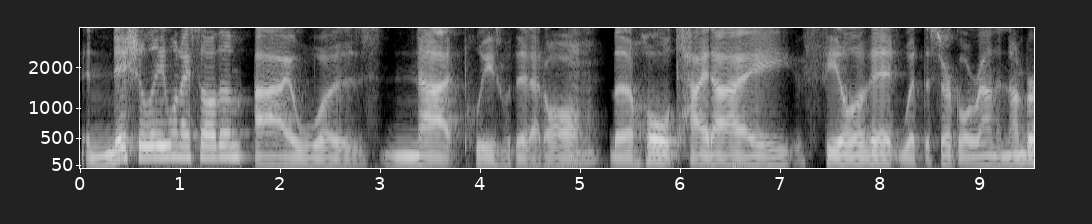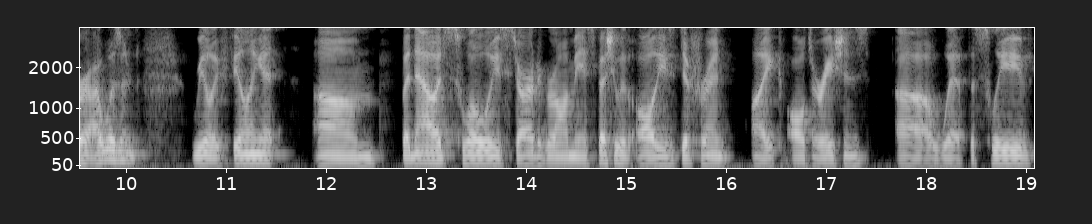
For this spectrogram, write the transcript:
Initially, when I saw them, I was not pleased with it at all. Mm-hmm. The whole tie dye feel of it with the circle around the number, I wasn't really feeling it. Um, but now it's slowly started to grow on me, especially with all these different like alterations uh, with the sleeve.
